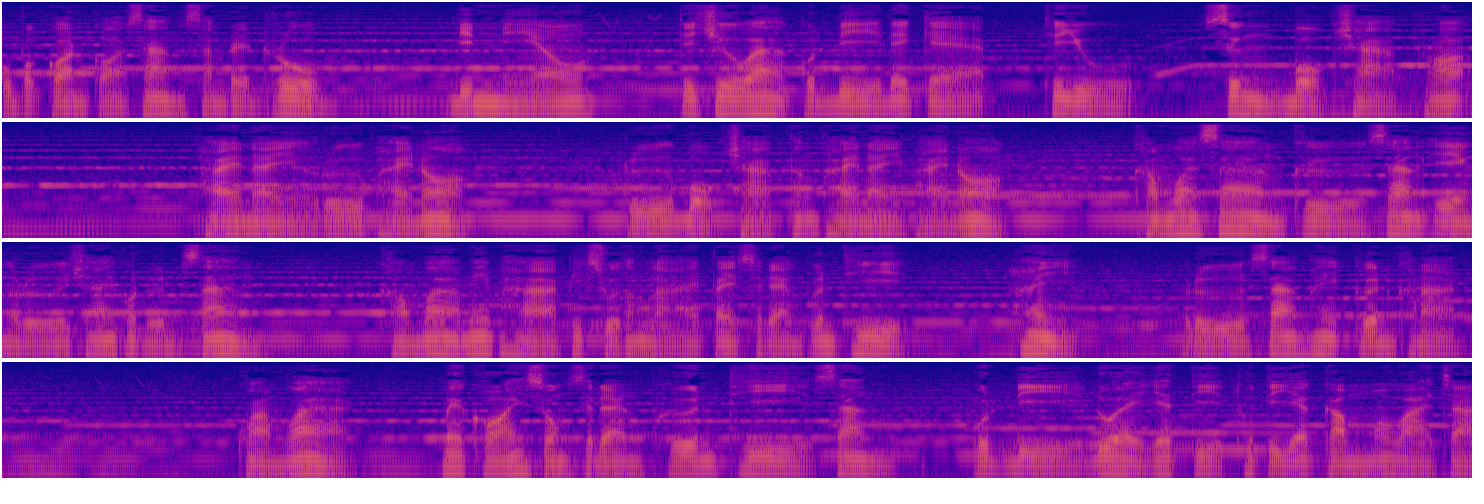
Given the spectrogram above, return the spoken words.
อุปกรณ์ก่อสร้างสำเร็จรูป ดินเหนียว ที่ชื่อว่ากุดดีได้แก่ที่อยู่ ซึ่งโบกฉาบเพราะ ภายในหรือภายนอก หรือโบกฉาบทั้งภายในภายนอกคำว่าสร้างคือสร้างเองหรือใช้คนอื่นสร้างคำว่าไม่พาภิกษุทั้งหลายไปแสดงพื้นที่ ให้ หรือสร้างให้เกินขนาด ความว่าไม่ขอให้ทรงแสดงพื้นที่สร้างกุดดีด้วยยติทุติยกรรมมวาจา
